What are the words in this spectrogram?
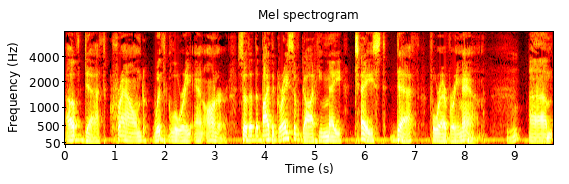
of death, crowned with glory and honor, so that the, by the grace of God he may taste death for every man. Mm-hmm. Um,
